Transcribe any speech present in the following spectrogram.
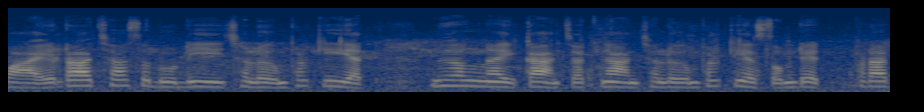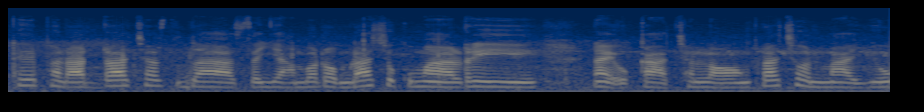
วายราชสดุดีเฉลิมพระเกียรติ เนื่องในการจัดงานเฉลิมพระเกียรติสมเด็จ พระเทพรัตนราชสุดาสยามบรมราชกุมารี ในโอกาสฉลองพระชนมายุ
